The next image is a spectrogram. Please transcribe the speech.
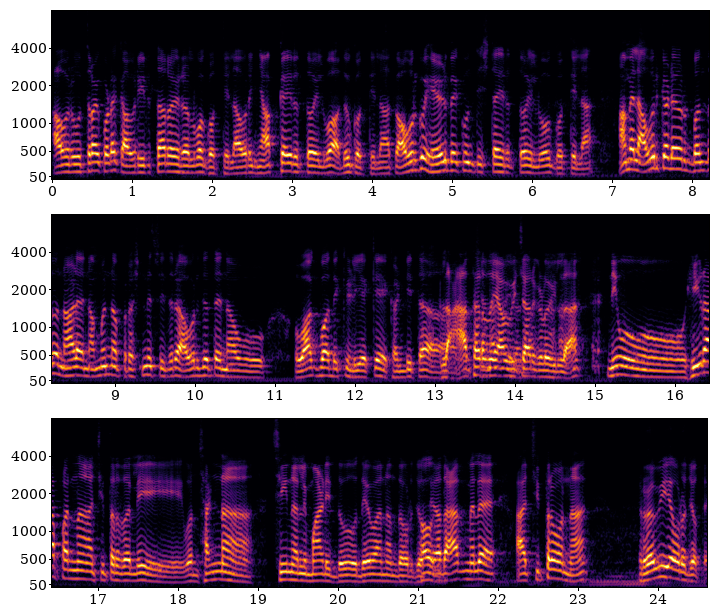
ಅವ್ರು ಉತ್ತರ ಕೊಡೋಕೆ ಅವ್ರು ಇರ್ತಾರೋ ಇರಲ್ವೋ ಗೊತ್ತಿಲ್ಲ. ಅವ್ರಿಗೆ ಜ್ಞಾಪಕ ಇರುತ್ತೋ ಇಲ್ವೋ ಅದು ಗೊತ್ತಿಲ್ಲ. ಅಥವಾ ಅವ್ರಿಗೂ ಹೇಳಬೇಕು ಅಂತ ಇಷ್ಟ ಇರುತ್ತೋ ಇಲ್ವೋ ಗೊತ್ತಿಲ್ಲ. ಆಮೇಲೆ ಅವ್ರ ಕಡೆಯವ್ರು ಬಂದು ನಾಳೆ ನಮ್ಮನ್ನ ಪ್ರಶ್ನಿಸಿದರೆ ಅವ್ರ ಜೊತೆ ನಾವು ವಾಗ್ವಾದಕ್ಕಿಳಿಯೋಕ್ಕೆ ಖಂಡಿತ ಅಲ್ಲ ಆ ಥರದ ಯಾವ ವಿಚಾರಗಳು ಇಲ್ಲ. ನೀವು ಹೀರಾಪನ್ನ ಚಿತ್ರದಲ್ಲಿ ಒಂದು ಸಣ್ಣ ಸೀನಲ್ಲಿ ಮಾಡಿದ್ದು ದೇವಾನಂದ್ ಅವ್ರ ಜೊತೆ. ಅದಾದಮೇಲೆ ಆ ಚಿತ್ರವನ್ನ ರವಿ ಅವರ ಜೊತೆ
